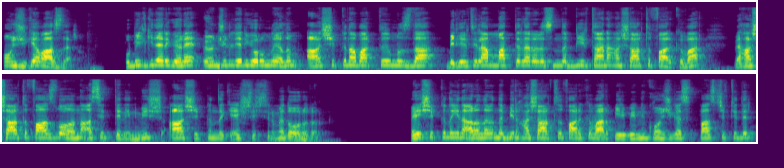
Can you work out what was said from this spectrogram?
konjüge bazdır. Bu bilgilere göre öncülleri yorumlayalım. A şıkkına baktığımızda belirtilen maddeler arasında bir tane H artı farkı var ve H artı fazla olana asit denilmiş. A şıkkındaki eşleştirme doğrudur. B şıkkında yine aralarında bir H artı farkı var. Birbirinin konjüge asit baz çiftidir.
